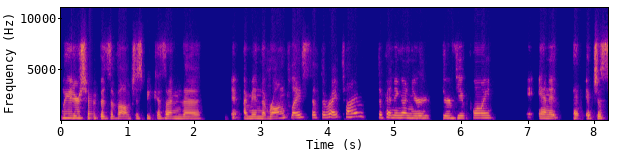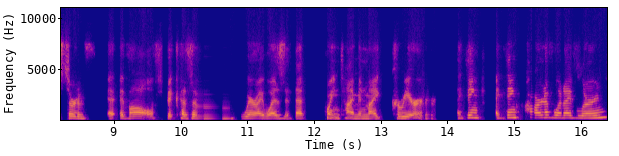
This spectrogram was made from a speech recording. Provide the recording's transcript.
leadership has evolved just because I'm the I'm in the wrong place at the right time, depending on your your viewpoint, and it it just sort of evolved because of where I was at that point in time in my career. I think I think part of what I've learned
